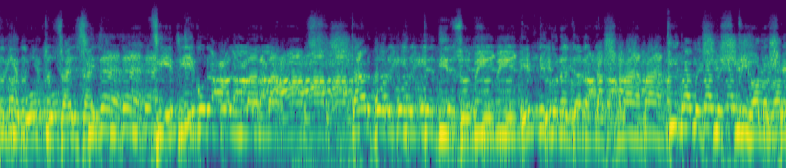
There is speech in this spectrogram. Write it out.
আপনাদেরকে বলতে চাইছি না যে এমনি করে আল্লাহর আরশ তারপরে ইত্যাদি জমিন এমনি করে যেন আসমান কীভাবে সৃষ্টি হলো সে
